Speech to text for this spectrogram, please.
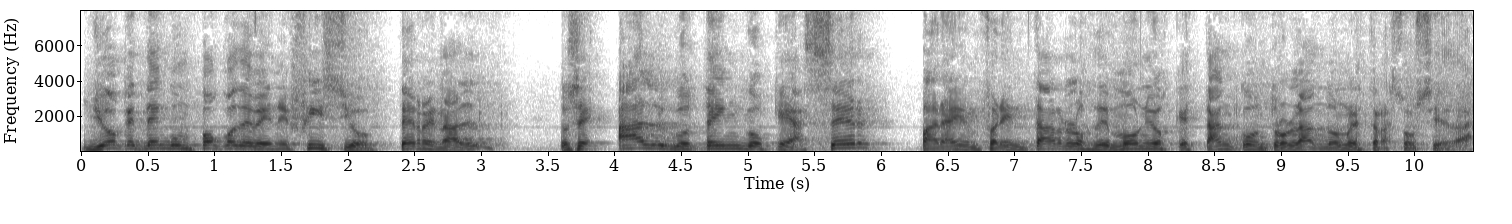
Yo que tengo un poco de beneficio terrenal, entonces algo tengo que hacer para enfrentar los demonios que están controlando nuestra sociedad.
